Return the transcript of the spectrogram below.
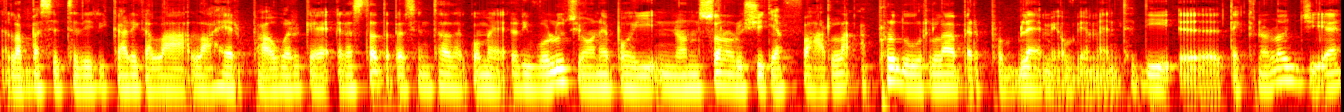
la bassetta di ricarica, la, la Air Power che era stata presentata come rivoluzione, poi non sono riusciti a farla, a produrla per problemi ovviamente di eh, tecnologie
